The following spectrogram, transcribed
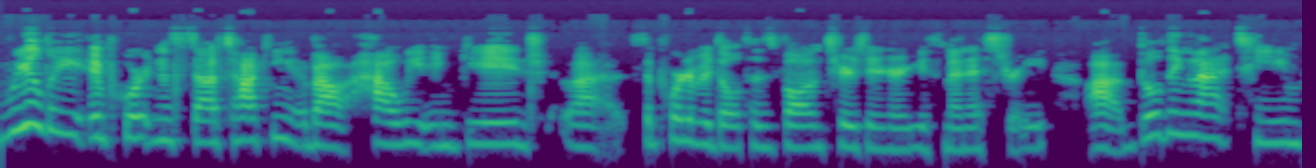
really important stuff talking about how we engage uh, supportive adults as volunteers in your youth ministry. Uh, building that team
